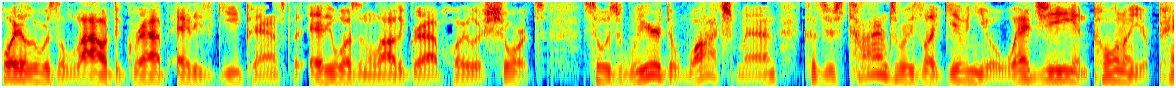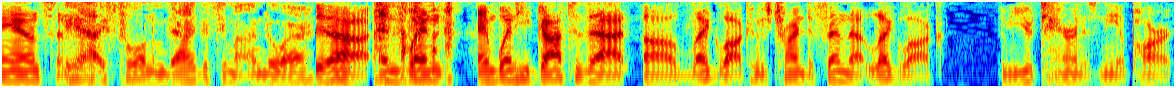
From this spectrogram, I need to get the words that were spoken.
Royler was allowed to grab Eddie's gi pants, but Eddie wasn't allowed to grab Royler's shorts. So it was weird to watch, man, because there's times where he's like giving you a wedgie and pulling on your pants. And Yeah, he's pulling him down. You could see my underwear. yeah, and when and when he got to that uh, leg lock and he was trying to defend that leg lock, I mean, you're tearing his knee apart,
